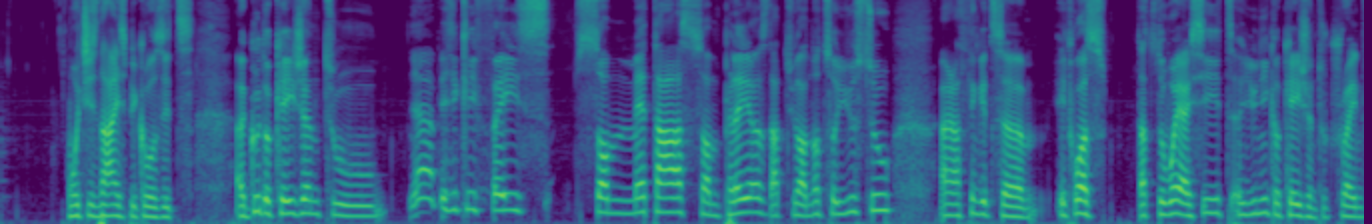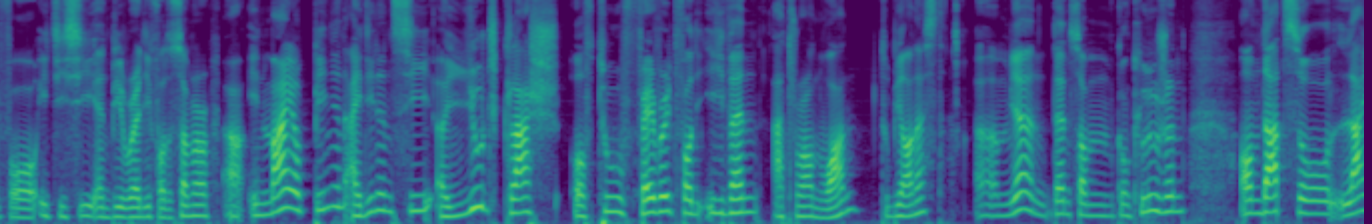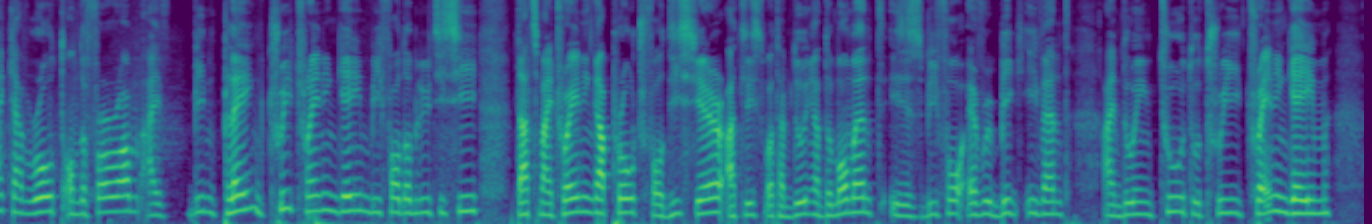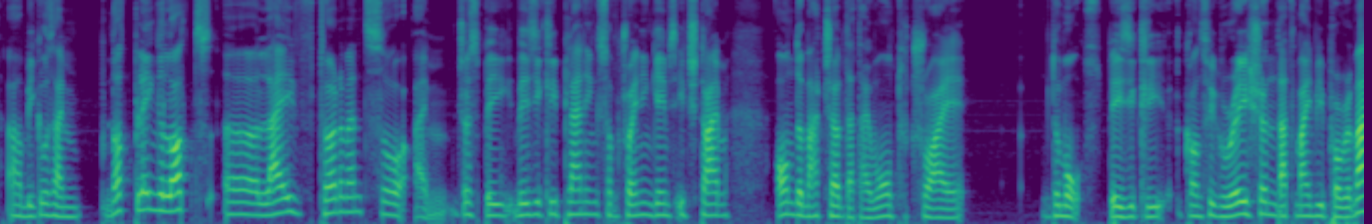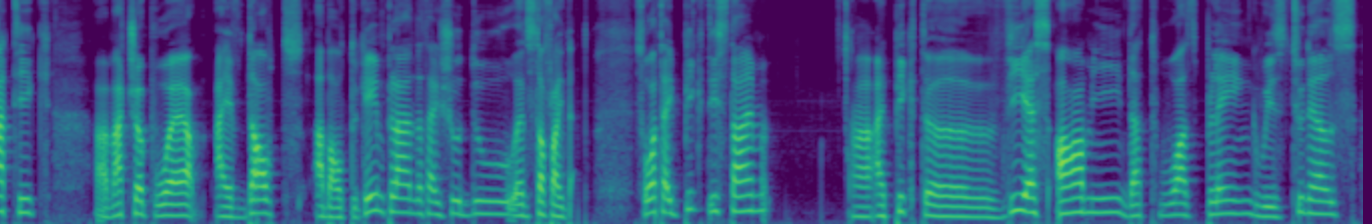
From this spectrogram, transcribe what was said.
which is nice because it's a good occasion to, yeah, basically face some meta, some players that you are not so used to, and I think it's um, it was that's the way I see it, a unique occasion to train for ETC and be ready for the summer. Uh, in my opinion, I didn't see a huge clash of two favorite for the event at round one, to be honest. Um, yeah, and then some conclusion on that. So, like I wrote on the forum, I've been playing three training game before WTC. That's my training approach for this year. At least what I'm doing at the moment is before every big event, I'm doing two to three training game uh, because I'm not playing a lot uh, live tournaments. So I'm just ba basically planning some training games each time on the matchup that I want to try the most. Basically, configuration that might be problematic a matchup where I have doubts about the game plan that I should do and stuff like that. So what I picked this time, uh, I picked a VS army that was playing with tunnels,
